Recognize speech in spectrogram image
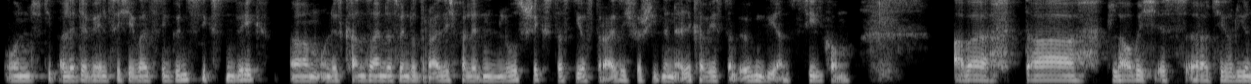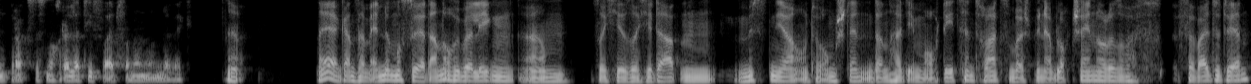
Und die Palette wählt sich jeweils den günstigsten Weg. Ähm, und es kann sein, dass wenn du 30 Paletten losschickst, dass die auf 30 verschiedenen LKWs dann irgendwie ans Ziel kommen. Aber da, glaube ich, ist äh, Theorie und Praxis noch relativ weit voneinander weg. Ja. Naja, ganz am Ende musst du ja dann noch überlegen, ähm, solche, solche Daten müssten ja unter Umständen dann halt eben auch dezentral, zum Beispiel in der Blockchain oder sowas, verwaltet werden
